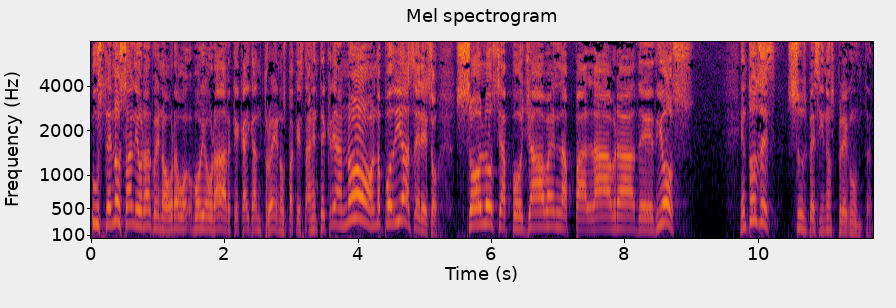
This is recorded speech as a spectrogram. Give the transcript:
Usted no sale a orar, bueno, ahora voy a orar, que caigan truenos para que esta gente crea. No, no podía hacer eso. Solo se apoyaba en la palabra de Dios. Entonces, sus vecinos preguntan,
